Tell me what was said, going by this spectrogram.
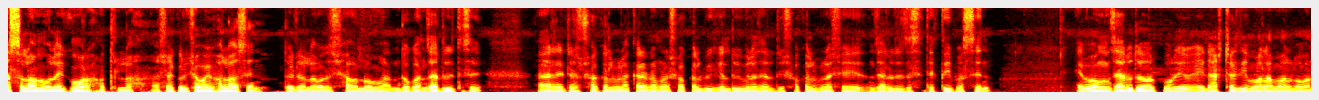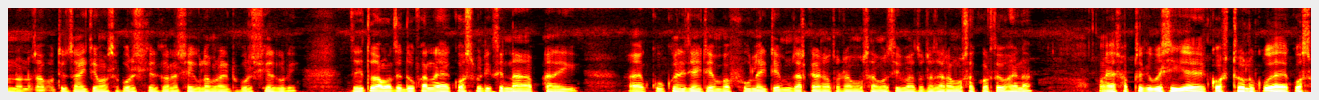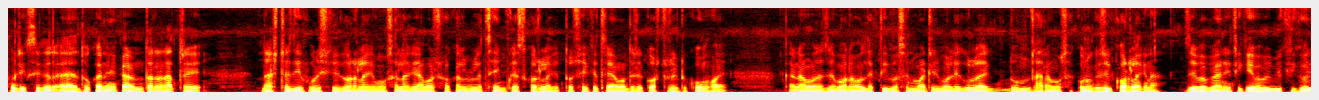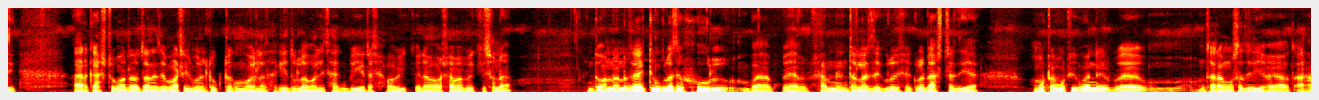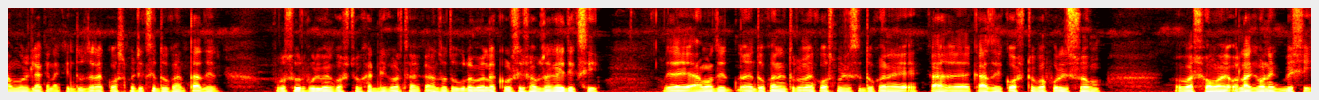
আসসালামু আলাইকুম রহমতুল্লাহ। আশা করি সবাই ভালো আছেন। তো এটা হলো আমাদের শাওন মামা, দোকান ঝাড়ু দিতেছে। আর এটা সকালবেলা, কারণ আমরা সকাল বিকেল দুই বেলা ঝাড়ু দিই, সকালবেলা সে ঝাড়ু দিতেছে, দেখতেই পাচ্ছেন। এবং ঝাড়ু দেওয়ার পরে এই ডাস্টার দিয়ে মালামাল বা অন্যান্য যাবতীয় যে আইটেম আছে পরিষ্কার করা, সেগুলো আমরা একটু পরিষ্কার করি। যেহেতু আমাদের দোকান কসমেটিক্সের না, আপনার এই কুকারিজ আইটেম বা ফুল আইটেম যার কারণে অতটা মোছামুছি বা অতটা ঝাড়া মোছা করতেও হয় না। সবথেকে বেশি কষ্ট হলো কসমেটিক্সের দোকানে, কারণ তারা রাত্রে নাস্তা দিয়ে পরিষ্কার করা লাগে মশা লাগে আবার সকালবেলা সেম কাজ করা লাগে। তো সেক্ষেত্রে আমাদের কষ্টটা একটু কম হয়। কারণ আমাদের যে মালামাল দেখতেই পাচ্ছেন মাটির মাল এগুলো একদম ঝাড়া মশা কোনো কিছুই করা লাগে না। যেভাবে আনি ঠিক এভাবে বিক্রি করি। আর কাস্টমাররাও জানে যে মাটির মাল টুকটাক ময়লা থাকে ধুলাবালি থাকবেই এটা স্বাভাবিক এটা অস্বাভাবিক কিছু না। কিন্তু অন্যান্য যে আইটেমগুলো আছে ফুল বা সামনের ডালা যেগুলো সেগুলো ডাস্টার দিয়া মোটামুটি মানে আহ, ঝাড়া মশা দিলেই হয়। আহামরি লাগে না। কিন্তু যারা কসমেটিক্সের দোকান তাদের প্রচুর পরিমাণে কষ্ট খাটনি করতে হয়। কারণ যতগুলো মেলা করছি সব জায়গায় দেখছি। আমাদের দোকানের তুলনায় কসমেটিক্সের দোকানে কাজে কষ্ট বা পরিশ্রম বা সময় লাগে অনেক বেশি।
